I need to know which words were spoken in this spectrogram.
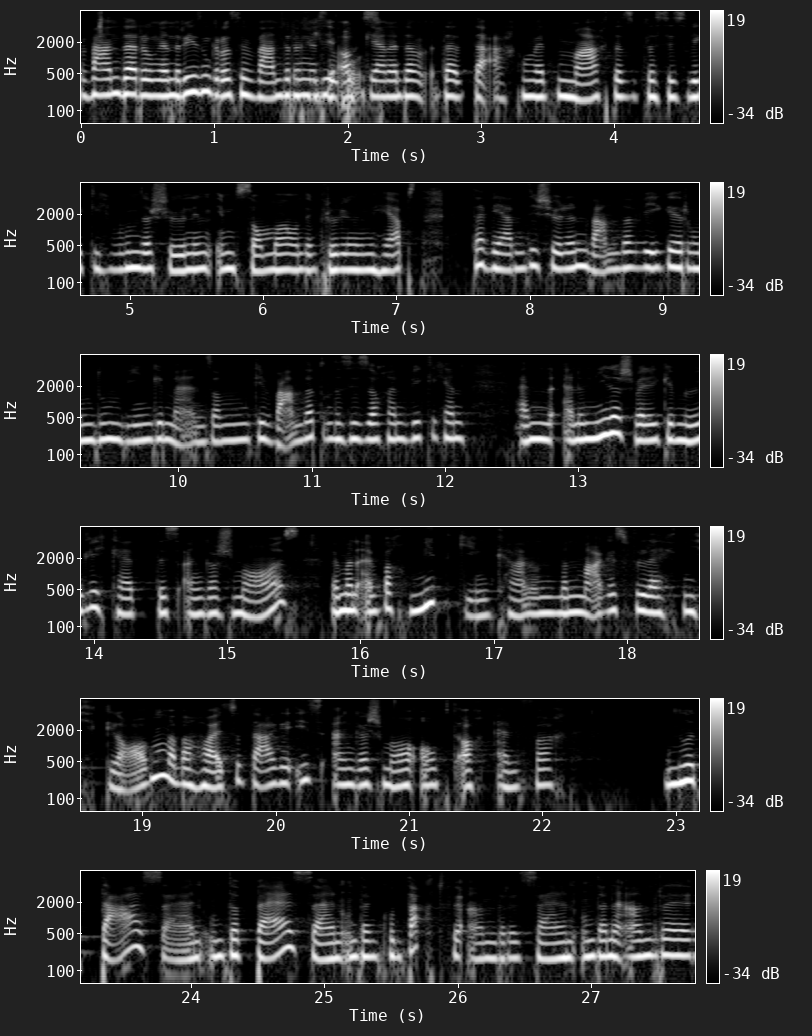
Wanderungen, riesengroße Wanderungen, die auch gerne der, der, der Achmed macht. Also das ist wirklich wunderschön im, im Sommer und im Frühling und im Herbst. Da werden die schönen Wanderwege rund um Wien gemeinsam gewandert und das ist auch ein, wirklich ein, ein, eine niederschwellige Möglichkeit des Engagements, wenn man einfach mitgehen kann und man mag es vielleicht nicht glauben, aber heutzutage ist Engagement oft auch einfach nur da sein und dabei sein und ein Kontakt für andere sein und eine andere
